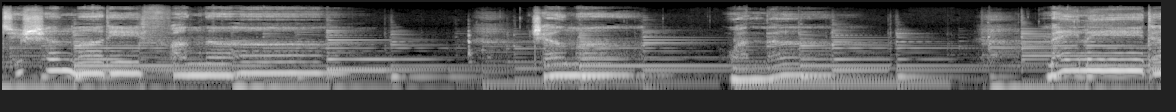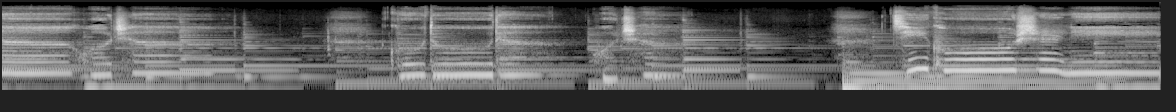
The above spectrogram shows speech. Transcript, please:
去什么地方呢？这么晚了，美丽的火车，孤独的火车，几苦是你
